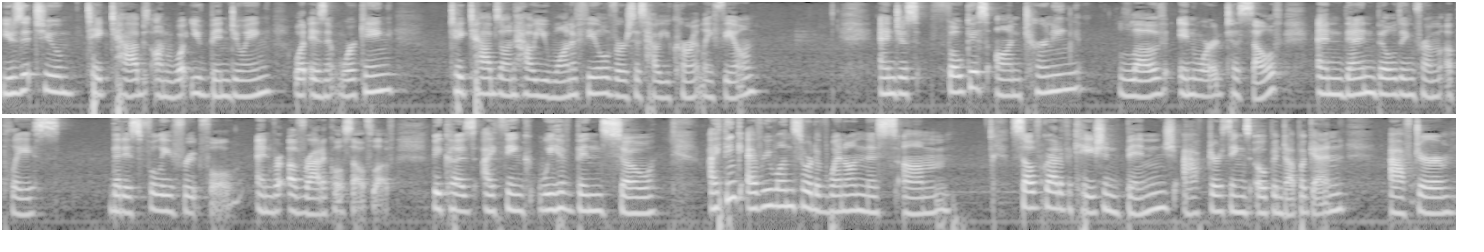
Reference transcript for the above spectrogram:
Use it to take tabs on what you've been doing, what isn't working. Take tabs on how you want to feel versus how you currently feel. And just focus on turning love inward to self and then building from a place that is fully fruitful and of radical self love. Because I think we have been so, I think everyone sort of went on this um, self gratification binge after things opened up again, after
